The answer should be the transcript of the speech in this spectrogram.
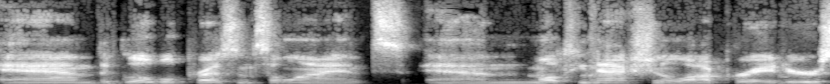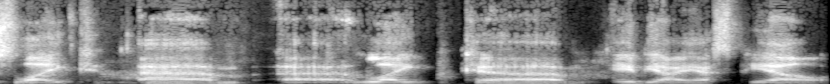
and the Global Presence Alliance and multinational operators like um, uh, like uh, AVI SPL,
